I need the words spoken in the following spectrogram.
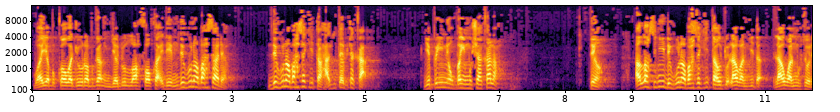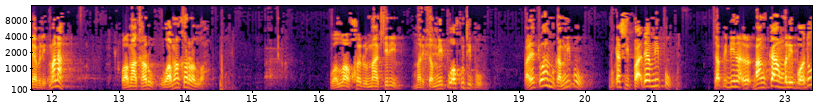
Waya buka wajura pegang jadullah faqaidim. Dia guna bahasa dia. Dia guna bahasa kita. Hak kita bercakap. Dia pengen orang panggil musyakalah. Tengok. Allah sini dia guna bahasa kita untuk lawan kita. Lawan musuh dia balik. Mana? Wa makaru. Wa makar Allah. Wallahu khairul makirin. Mereka menipu, aku tipu. Padahal Tuhan bukan menipu. Bukan sifat dia menipu. Tapi dia nak bangkang balik tu,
